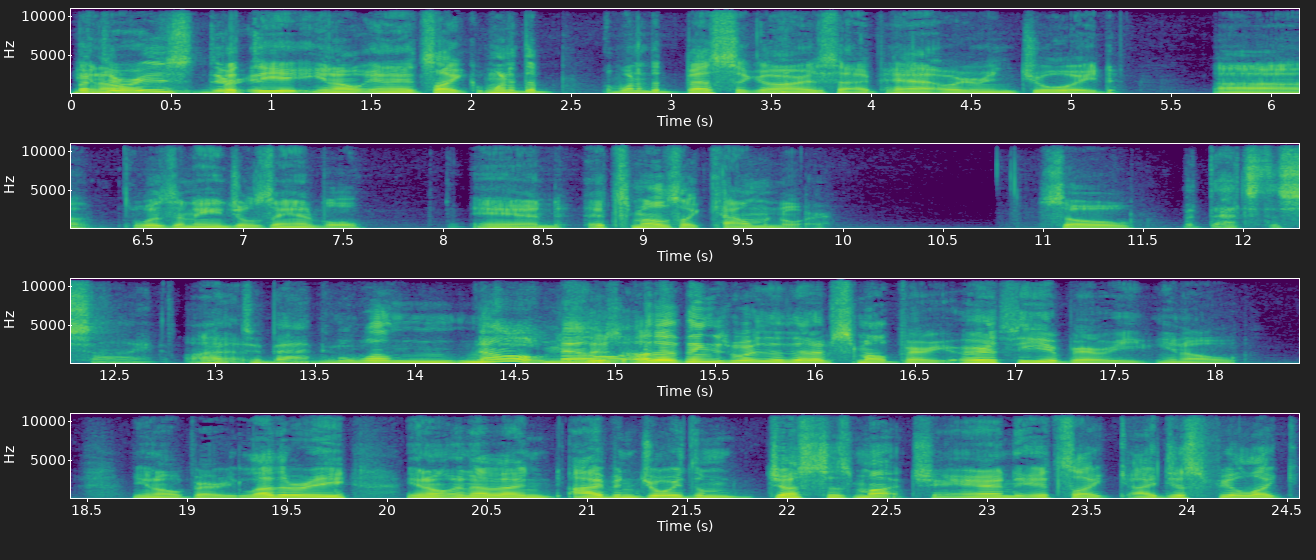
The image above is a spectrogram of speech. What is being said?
But know? there is there but the you know, and it's like one of the one of the best cigars I've had or enjoyed uh, was an Angel's Anvil, and it smells like cow manure. So but that's the sign of uh, tobacco. Well, no, there's other things where that have smelled very earthy, or very you know, you know, very leathery, you know, and I've I've enjoyed them just as much. And it's like I just feel like,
